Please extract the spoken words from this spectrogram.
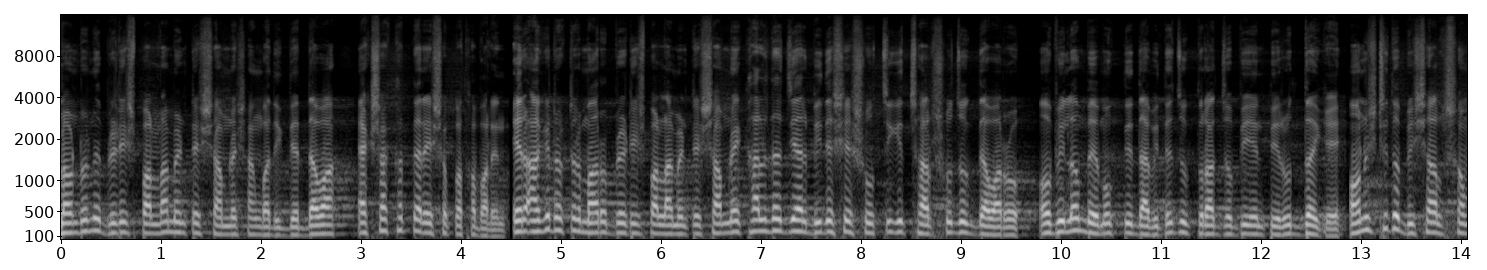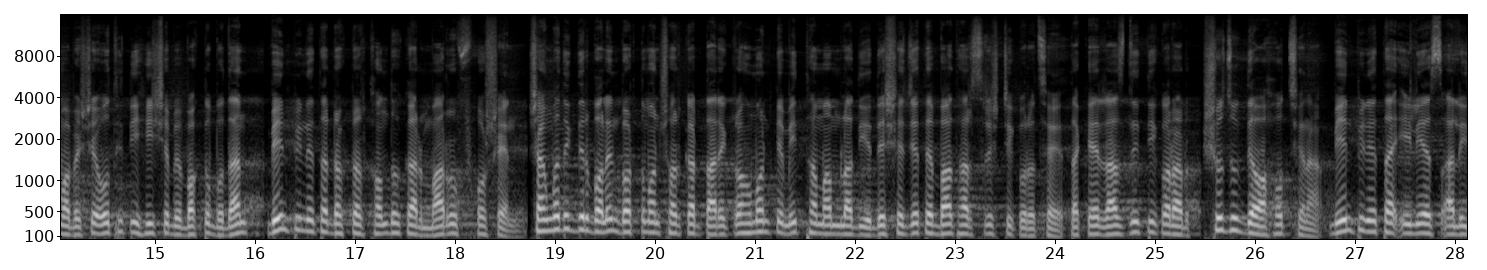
লন্ডনে ব্রিটিশ পার্লামেন্টের সামনে সাংবাদিকদের দেওয়া এক সাক্ষাৎকারে এসব কথা বলেন। এর আগে ডক্টর মারুফ ব্রিটিশ পার্লামেন্টের সামনে খালেদা জিয়ার বিদেশে সুচিকিৎসার সুযোগ দেওয়ারও অবিলম্বে মুক্তির দাবিতে যুক্তরাজ্য বিএনপির উদ্যোগে অনুষ্ঠিত বিশাল সমাবেশে অতিথি হিসেবে বক্তব্য দেন বিএনপি নেতা ডক্টর খন্দকার মারুফ হোসেন। সাংবাদিকদের বলেন, বর্তমান সরকার তারেক রহমানকে মিথ্যা মামলা দিয়ে দেশে যেতে বাধার সৃষ্টি করেছে। তাকে রাজনীতি করার সুযোগ দেওয়া হচ্ছে না। বিএনপি নেতা ইলিয়াস আলী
